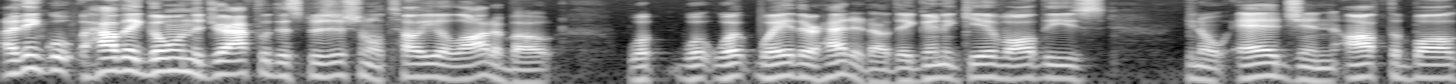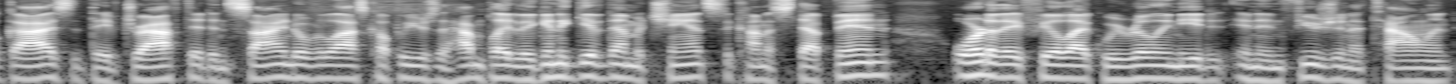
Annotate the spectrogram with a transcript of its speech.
I think wh- how they go in the draft with this position will tell you a lot about what what, what way they're headed. Are they going to give all these you know edge and off the ball guys that they've drafted and signed over the last couple years that haven't played? Are they going to give them a chance to kind of step in, or do they feel like we really need an infusion of talent?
